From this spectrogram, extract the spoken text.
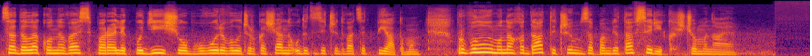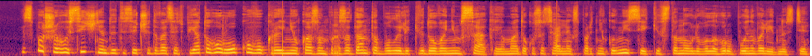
Це далеко не весь перелік подій, що обговорювали черкащани у 2025-му. Пропонуємо нагадати, чим запам'ятався рік, що минає. Із 1 січня 2025 року в Україні указом президента були ліквідовані МСЕКи – медико-соціальні експертні комісії, які встановлювали групу інвалідності.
